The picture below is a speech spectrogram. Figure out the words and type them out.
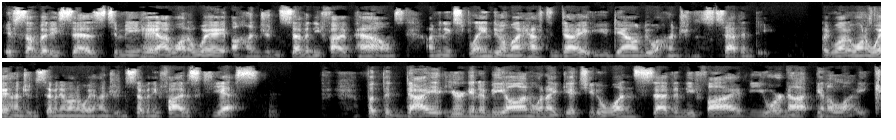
if somebody says to me, Hey, I want to weigh 175 pounds, I'm going to explain to them I have to diet you down to 170. Like, well, I don't want to weigh 170. I want to weigh 175. Says, yes. But the diet you're going to be on when I get you to 175, you're not going to like.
